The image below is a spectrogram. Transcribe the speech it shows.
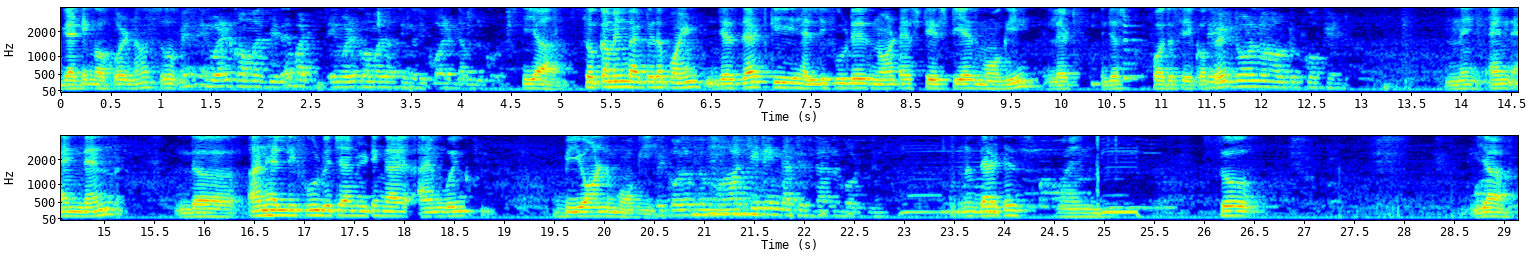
getting awkward now so Basically, inverted commas be there, but inverted commas are single. You call it double quotes. yeah so coming back to the point just that ki healthy food is not as tasty as moggy let's just for the sake of They it don't know how to cook it. nahi. and and then the unhealthy food which i'm eating i i'm going beyond moggy Because of the marketing that is done about them. That is fine. So, yeah.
